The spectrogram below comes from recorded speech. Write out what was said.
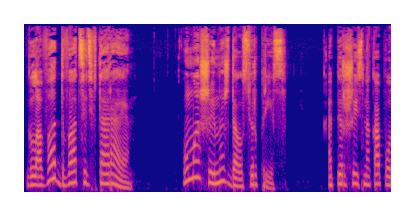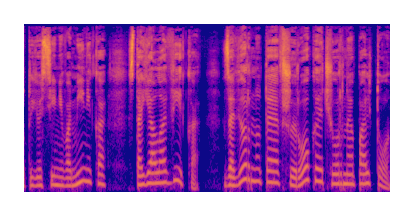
Глава двадцать вторая. У машины ждал сюрприз. Опершись на капот ее синего миника, стояла Вика, завернутая в широкое черное пальто,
